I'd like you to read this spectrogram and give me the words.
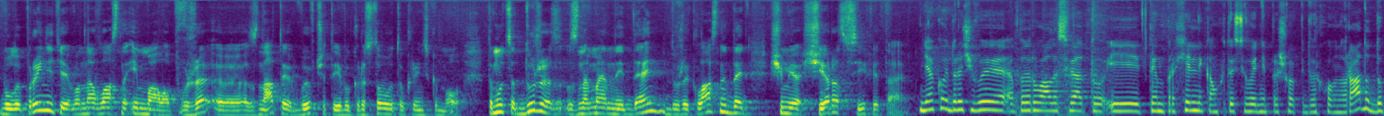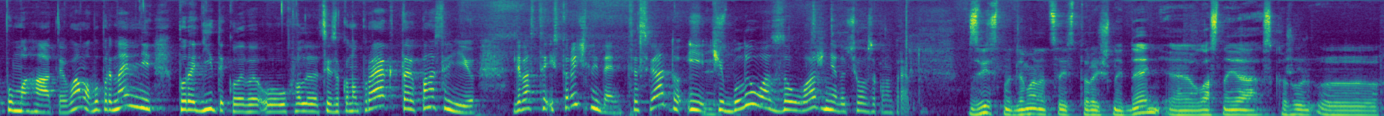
були прийняті, вона власне і мала б вже е, знати, вивчити і використовувати українську мову. Тому це дуже знаменний день, дуже класний день. з Чим я ще раз всіх вітаю. Дякую. До речі, ви подарували свято і тим прихильникам, хто сьогодні прийшов під Верховну Раду, допомагати вам або принаймні порадіти, коли ви ухвалили цей законопроект. Пане Сергію, для вас це історичний день, це свято. І чи були у вас зауваження до цього законопроекту? Звісно, для мене це історичний день. Е, власне, я скажу, е,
